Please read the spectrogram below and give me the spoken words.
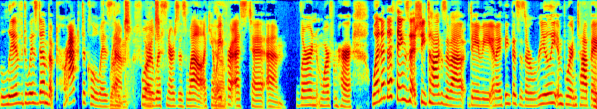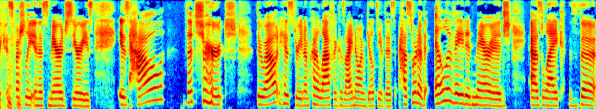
lived wisdom, but practical wisdom Right, for right. listeners as well. I can't Yeah. wait for us to um, learn more from her. One of the things that she talks about, Davey, and I think this is a really important topic, especially in this marriage series, is how the church throughout history, and I'm kind of laughing because I know I'm guilty of this, has sort of elevated marriage as like the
